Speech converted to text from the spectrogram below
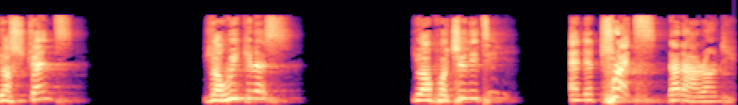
Your strengths, your weakness, your opportunity, and the threats that are around you.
